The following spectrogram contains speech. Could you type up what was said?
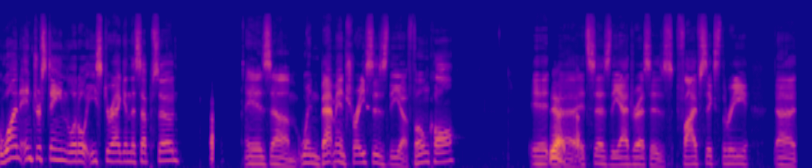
one interesting little Easter egg in this episode is um, when Batman traces the uh, phone call. It Yeah. uh, it says the address is five six three uh,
